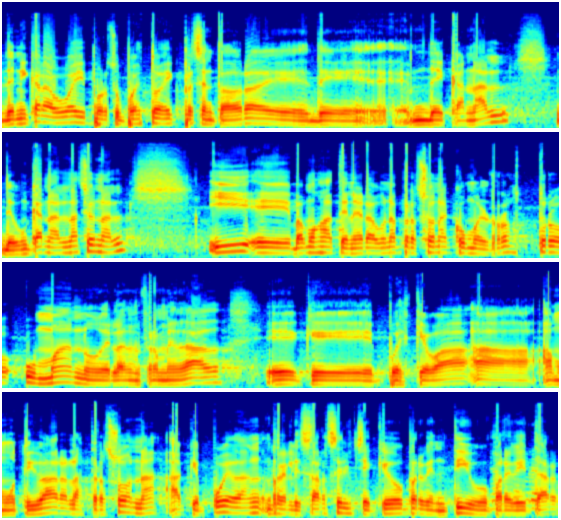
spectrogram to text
de Nicaragua y por supuesto ex presentadora de canal, de un canal nacional y eh, vamos a tener a una persona como el rostro humano de la enfermedad eh, que pues que va a, motivar a las personas a que puedan realizarse el chequeo preventivo para evitar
